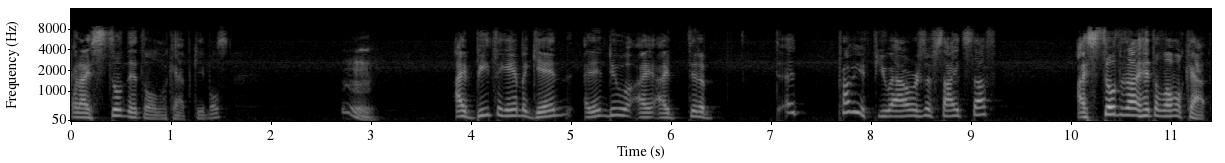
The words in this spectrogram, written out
and I still didn't hit the level cap Gables. Hmm. I beat the game again. I didn't do. I I did a, a probably a few hours of side stuff. I still did not hit the level cap.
